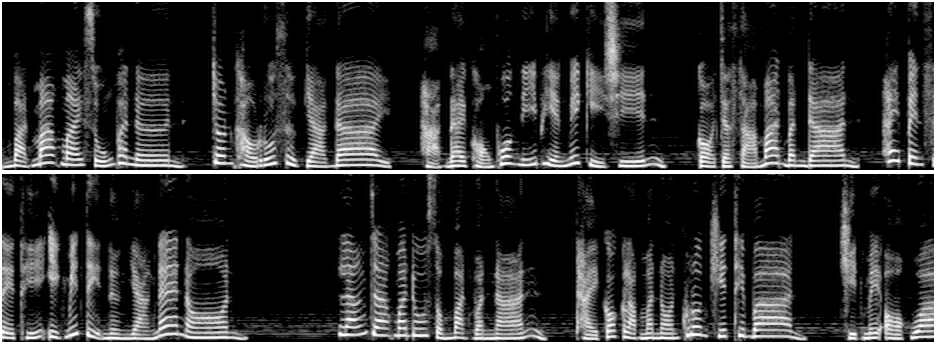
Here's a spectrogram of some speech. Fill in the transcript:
มบัติมากมายสูงพเนิน จนเขารู้สึกอยากได้ หากได้ของพวกนี้เพียงไม่กี่ชิ้น ก็จะสามารถบันดาลให้เป็นเศรษฐีอีกมิติหนึ่งอย่างแน่นอน หลังจากมาดูสมบัติวันนั้น ไทยก็กลับมานอนครุ่นคิดที่บ้าน คิดไม่ออกว่า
